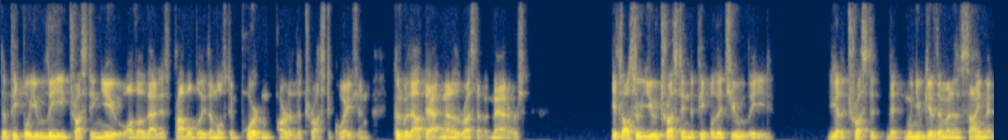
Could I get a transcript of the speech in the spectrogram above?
the people you lead trusting you, although that is probably the most important part of the trust equation because without that none of the rest of it matters it's also you trusting the people that you lead. You got to trust that, that when you give them an assignment,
